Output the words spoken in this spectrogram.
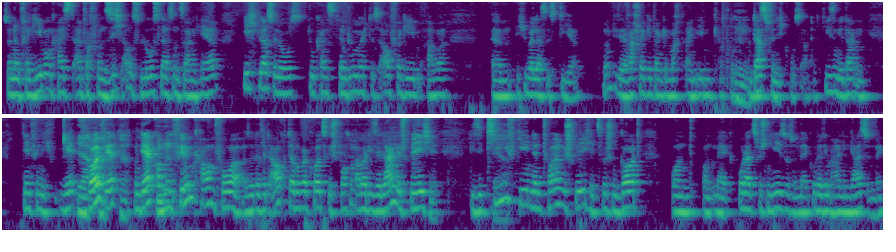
sondern Vergebung heißt einfach von sich aus loslassen und sagen, Herr, ich lasse los, du kannst, wenn du möchtest, auch vergeben, aber ähm, ich überlasse es dir. Ne? Dieser Rachegedanke macht einen eben kaputt. Mhm. Und das finde ich großartig. Diesen Gedanken, den finde ich wert, Ja, Gold wert. ja. Und der kommt Mhm. im Film kaum vor. Also da wird auch darüber kurz gesprochen, aber diese langen Gespräche, diese tiefgehenden, tollen Gespräche zwischen Gott und, und Mac oder zwischen Jesus und Mac oder dem Heiligen Geist und Mac,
